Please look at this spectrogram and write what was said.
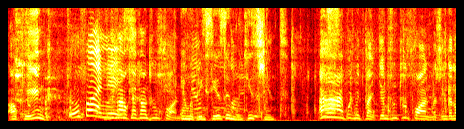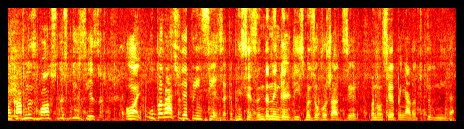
Ao quê? Telefones. Não, o que é que é um telefone? É uma princesa muito exigente. Ah, pois muito bem, temos um telefone, mas ainda não cabe nos bolsos das princesas. Olha, o Palácio da Princesa, que a princesa ainda ninguém lhe disse, mas eu vou já dizer, para não ser apanhada desprevenida,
